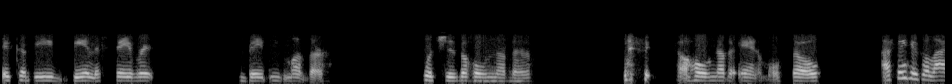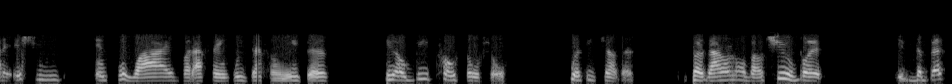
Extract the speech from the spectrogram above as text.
It could be being the favorite baby mother, which is a whole nother mm-hmm. a whole nother animal. So I think there's a lot of issues into why, but I think we definitely need to, you know, be pro social with each other. Because I don't know about you, but the best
